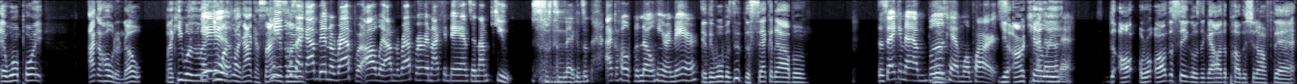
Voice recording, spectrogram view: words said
one point, "I could hold a note." Like he wasn't like he wasn't like I can sing. He was something. like, I've been a rapper always. I'm a rapper and I can dance and I'm cute. The negative. I can hold a note here and there. and then what was it? The second album, The second album, Boog Was- had more parts. yeah, R. Kelly, the all, all the singles and got all the publishing off that.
